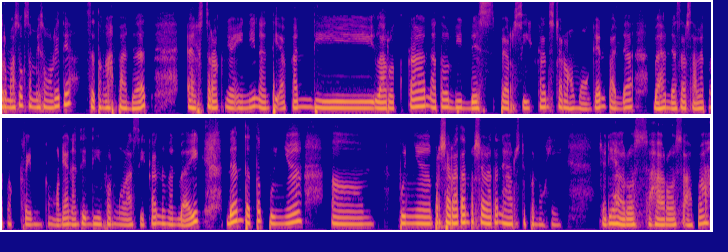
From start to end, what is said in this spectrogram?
termasuk semi solid ya, setengah padat. Ekstraknya ini nanti akan dilarutkan atau didispersikan secara homogen pada bahan dasar salep atau krim. Kemudian nanti diformulasikan dengan baik dan tetap punya em, punya persyaratan-persyaratan yang harus dipenuhi. Jadi harus harus apa?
